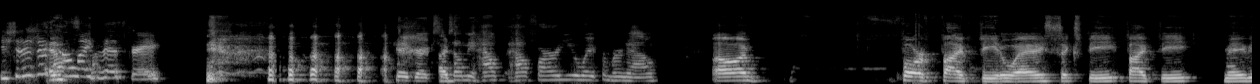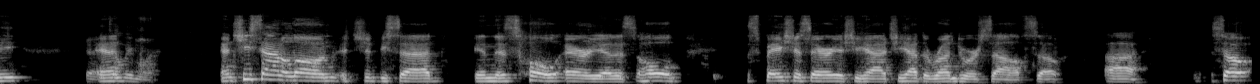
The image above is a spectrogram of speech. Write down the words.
You should have just And- gone like this, Greg. Okay, Greg. So I- tell me how how far are you away from her now? Oh, I'm four or five feet away, six feet, five feet, maybe. Okay, tell And- me more. And she sat alone, it should be said, in this whole area, this whole spacious area she had. She had to run to herself. So, uh, so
